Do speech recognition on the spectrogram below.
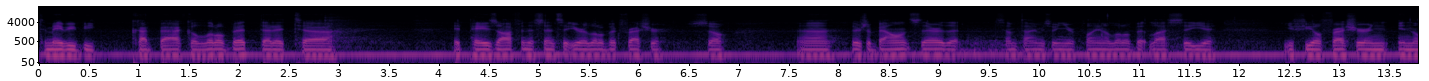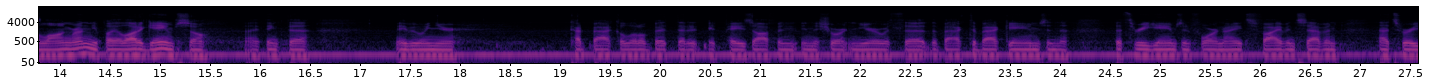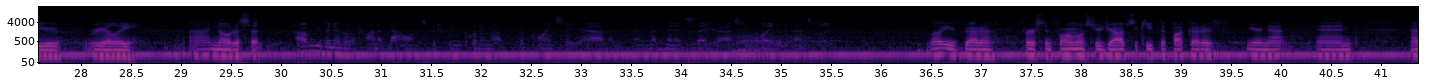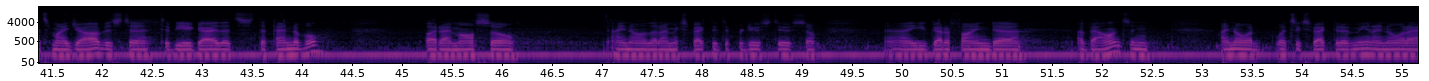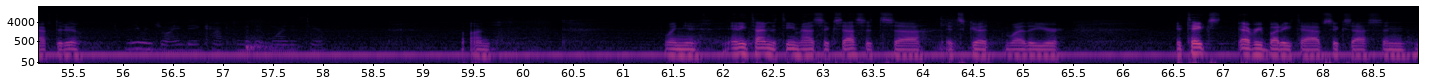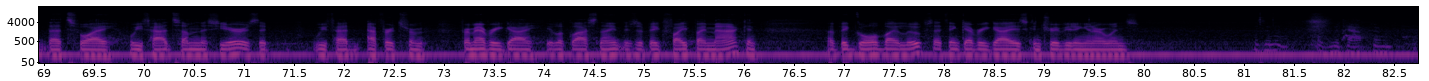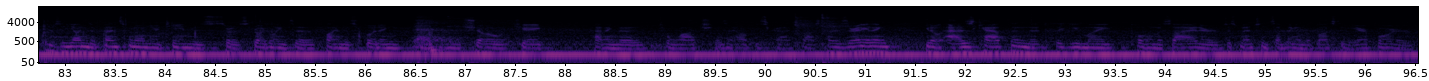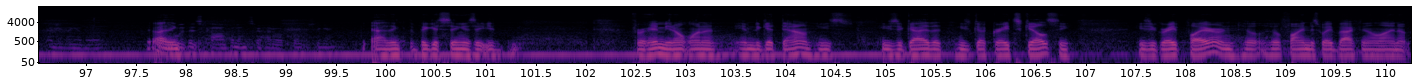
to maybe be cut back a little bit, that it uh, it pays off in the sense that you're a little bit fresher. So uh, there's a balance there that sometimes when you're playing a little bit less, that you you feel fresher in, in the long run. You play a lot of games, so I think the maybe when you're cut back a little bit that it, it pays off in, in the shortened year with the, the back-to-back games and the, the three games in four nights, five and seven. That's where you really uh, notice it. How have you been able to find a balance between putting up the points that you have and, and the minutes that you're asked to play defensively? Well, you've got to first and foremost your job's to keep the puck out of your net, and that's my job is to, to be a guy that's dependable. But I'm also, I know that I'm expected to produce too. So uh, you've got to find uh, a balance, and I know what, what's expected of me, and I know what I have to do. Are you enjoying being captain a bit more this year? When you anytime the team has success, it's uh, it's good. Whether you're, it takes everybody to have success, and that's why we've had some this year. Is that we've had efforts from from every guy. You look last night. There's a big fight by Mac and a big goal by Loops. I think every guy is contributing in our wins. Isn't the captain, there's a young defenseman on your team who's sort of struggling to find his footing and, show Jake having to, to watch as a healthy scratch last night. Is there anything, you know, as captain that, that you might pull him aside or just mention something on the bus to the airport or anything about Yeah, I think with his confidence or how to approach the game? Yeah, I think the biggest thing is that you, for him, you don't want to, him to get down. He's he's a guy that he's got great skills. He he's a great player, and he'll he'll find his way back in the lineup.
